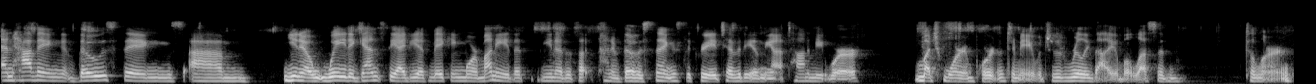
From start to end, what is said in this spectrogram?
and having those things. Um, you know, weighed against the idea of making more money, that, you know, that kind of those things, the creativity and the autonomy were much more important to me, which is a really valuable lesson to learn.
